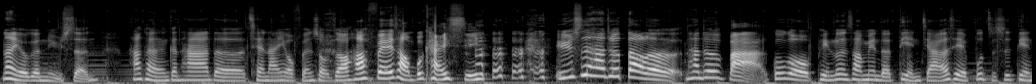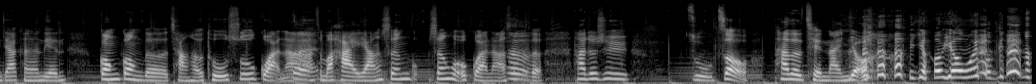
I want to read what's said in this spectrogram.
那有个女生，她可能跟她的前男友分手之后，她非常不开心，于是她就到了，她就把 Google 评论上面的店家，而且不只是店家，可能连。公共的场合，图书馆啊，什么海洋生生活馆啊什么的，她就去诅咒她的前男友。有有，我有看到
